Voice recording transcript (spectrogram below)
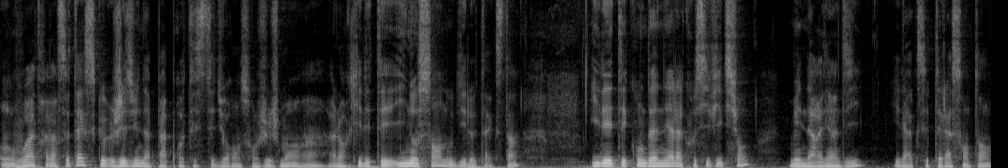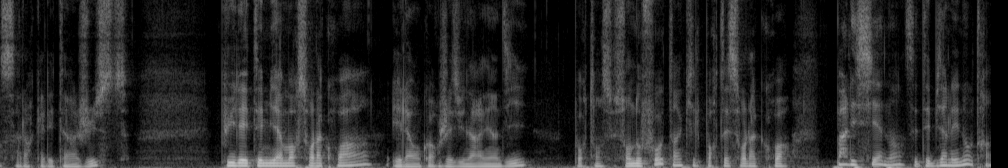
on, voit à travers ce texte que Jésus n'a pas protesté durant son jugement, hein, alors qu'il était innocent, nous dit le texte. Hein. Il a été condamné à la crucifixion, mais n'a rien dit. Il a accepté la sentence alors qu'elle était injuste. Puis il a été mis à mort sur la croix, et là encore Jésus n'a rien dit. Pourtant ce sont nos fautes hein, qu'il portait sur la croix, pas les siennes, c'était bien les nôtres.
